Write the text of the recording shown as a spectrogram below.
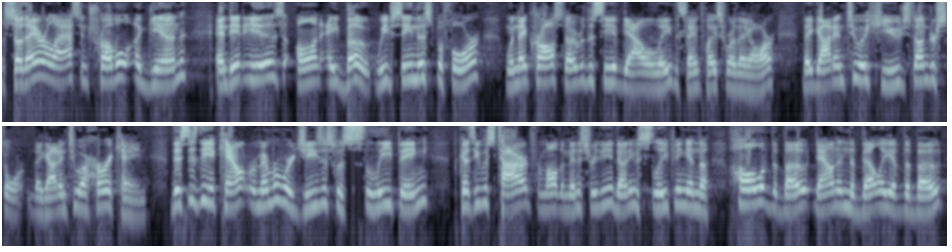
So they are, alas, in trouble again, and it is on a boat. We've seen this before. When they crossed over the Sea of Galilee, the same place where they are, they got into a huge thunderstorm. They got into a hurricane. This is the account, remember, where Jesus was sleeping because he was tired from all the ministry that he had done. He was sleeping in the hull of the boat, down in the belly of the boat,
